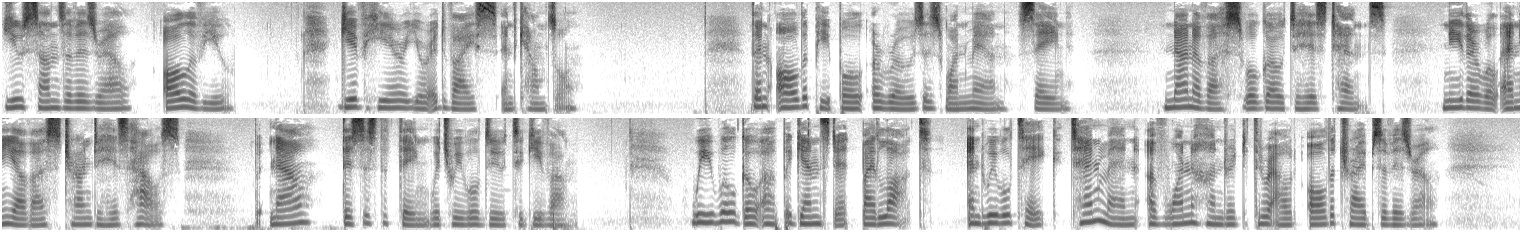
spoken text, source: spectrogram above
you sons of Israel, all of you, give here your advice and counsel. Then all the people arose as one man, saying, None of us will go to his tents, neither will any of us turn to his house. But now this is the thing which we will do to Giva. We will go up against it by lot, and we will take ten men of one hundred throughout all the tribes of Israel,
